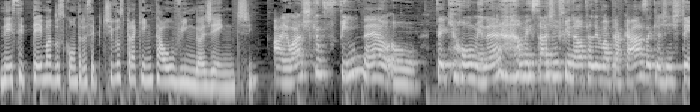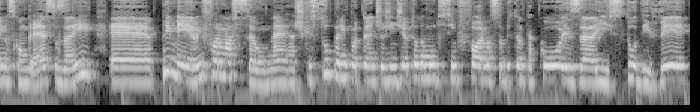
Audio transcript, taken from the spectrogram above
nesse tema dos contraceptivos para quem tá ouvindo a gente? Ah, eu acho que o fim, né, o take home, né, a mensagem final para levar para casa que a gente tem nos congressos aí, é primeiro informação, né? Acho que é super importante. Hoje em dia todo mundo se informa sobre tanta coisa e estuda e vê.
